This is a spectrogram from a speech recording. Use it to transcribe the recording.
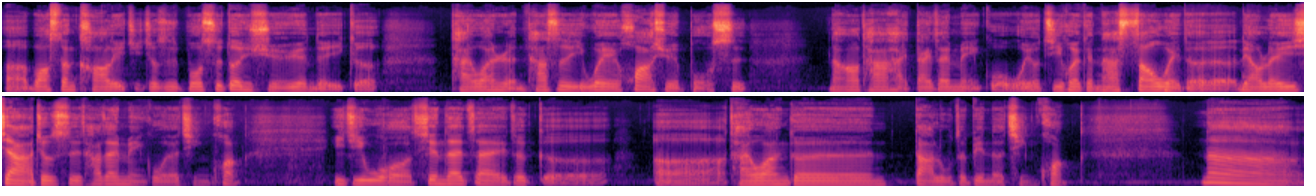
呃 Boston College，就是波士顿学院的一个台湾人，他是一位化学博士，然后他还待在美国，我有机会跟他稍微的聊了一下，就是他在美国的情况，以及我现在在这个呃台湾跟大陆这边的情况，那。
